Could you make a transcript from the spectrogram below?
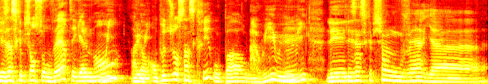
les inscriptions sont ouvertes également. Oui, Alors, oui. on peut toujours s'inscrire ou pas ou- Ah oui, oui, oui. Oui. Les, les inscriptions ont ouvert il y a,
